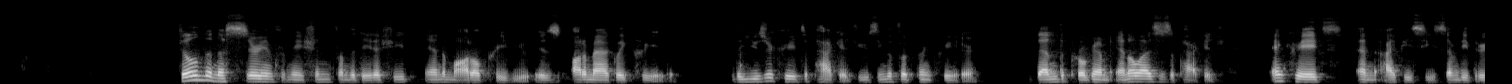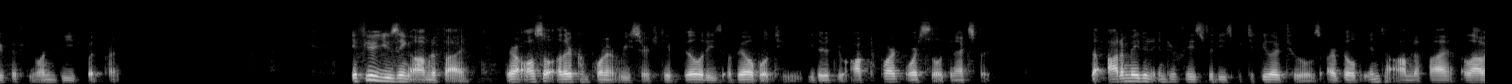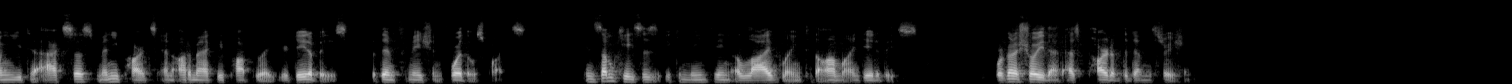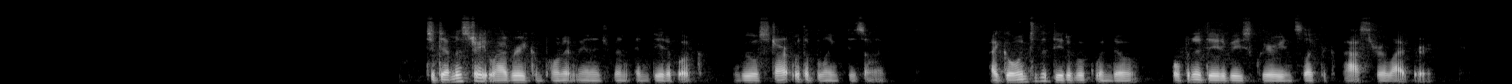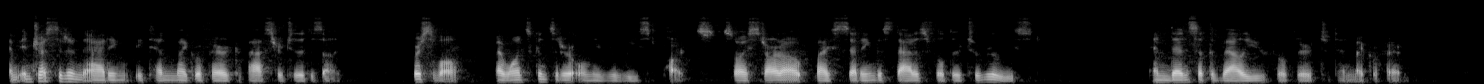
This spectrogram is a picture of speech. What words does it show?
Fill in the necessary information from the datasheet and a model preview is automatically created. The user creates a package using the footprint creator. Then the program analyzes the package and creates an IPC 7351B footprint. If you're using Omnify, there are also other component research capabilities available to you, either through Octopart or Silicon Expert. The automated interface for these particular tools are built into Omnify, allowing you to access many parts and automatically populate your database with information for those parts. In some cases, it can maintain a live link to the online database. We're going to show you that as part of the demonstration. To demonstrate library component management in Databook, we will start with a blank design. I go into the Databook window, open a database query, and select the capacitor library. I'm interested in adding a 10 microfarad capacitor to the design. First of all, I want to consider only released parts. So I start out by setting the status filter to released, and then set the value filter to 10 microfarad.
